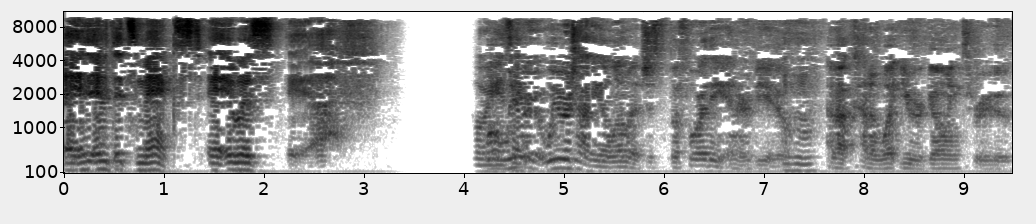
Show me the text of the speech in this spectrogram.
it, it, it's mixed. It, it was. Uh, well, we were we were talking a little bit just before the interview Mhm. about kind of what you were going through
